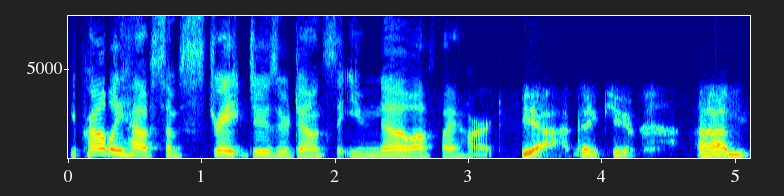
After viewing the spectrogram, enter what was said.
you probably have some straight do's or don'ts that you know off by heart. Yeah, thank you. Um,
